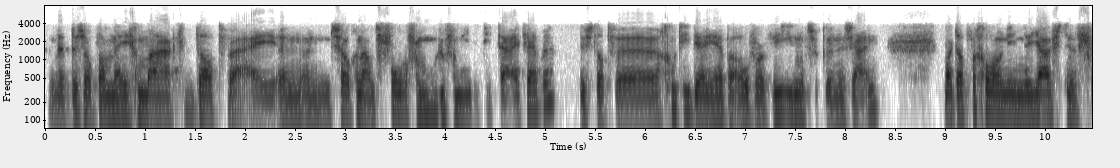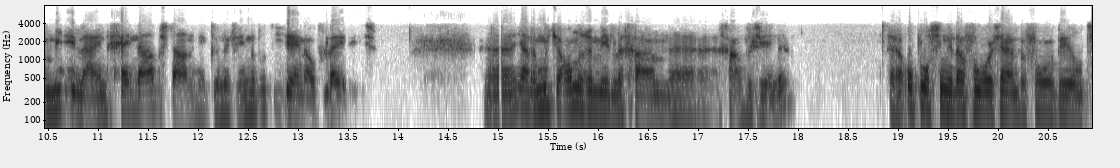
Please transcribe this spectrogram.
We hebben dus ook wel meegemaakt dat wij een, een zogenaamd voorvermoeden van identiteit hebben. Dus dat we een goed idee hebben over wie iemand zou kunnen zijn. Maar dat we gewoon in de juiste familielijn geen nabestaanden meer kunnen vinden, omdat iedereen overleden is. Uh, ja, dan moet je andere middelen gaan, uh, gaan verzinnen. oplossingen daarvoor zijn bijvoorbeeld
